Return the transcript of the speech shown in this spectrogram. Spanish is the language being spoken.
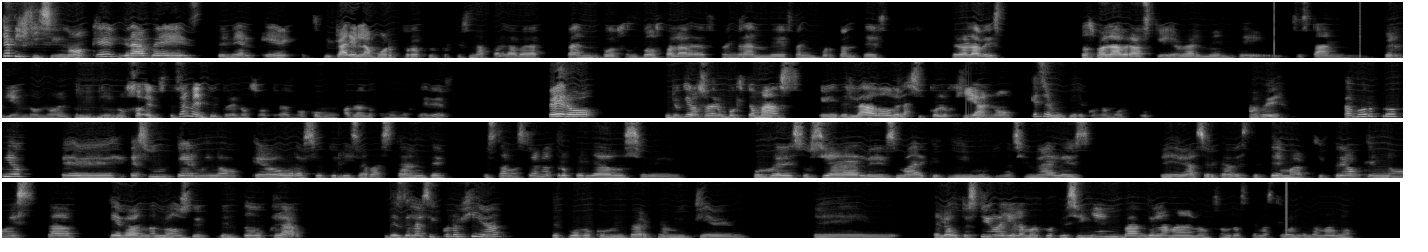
qué difícil, ¿no? Qué grave es tener que explicar el amor propio porque es una palabra tan, pues, son dos palabras tan grandes, tan importantes, pero a la vez dos palabras que realmente se están perdiendo, ¿no? Entre, especialmente entre nosotras, ¿no? Como, hablando como mujeres. Pero yo quiero saber un poquito más eh, del lado de la psicología, ¿no? ¿Qué se refiere con amor propio? A ver, amor propio eh, es un término que ahora se utiliza bastante. Estamos tan atropellados eh, por redes sociales, marketing, multinacionales, eh, acerca de este tema que creo que no está quedándonos del todo claro. Desde la psicología, te puedo comentar que a mí que el autoestima y el amor propio, si bien van de la mano, son dos temas que van de la mano,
